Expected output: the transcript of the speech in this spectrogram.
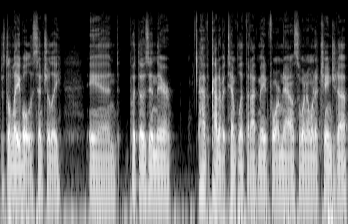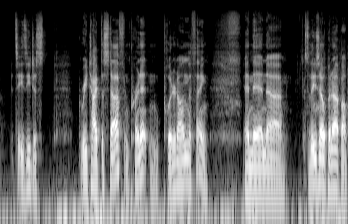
Just a label essentially. And put those in there. I have kind of a template that I've made for them now. So when I want to change it up, it's easy. Just retype the stuff and print it and put it on the thing. And then, uh, so these open up. I'll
